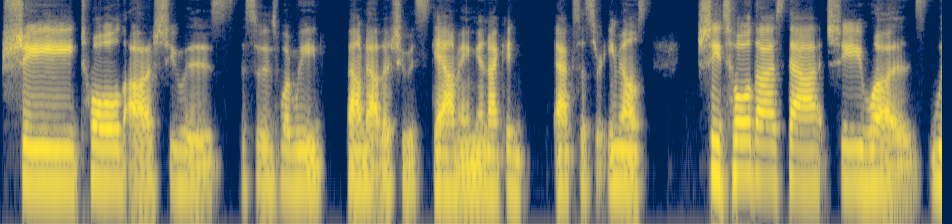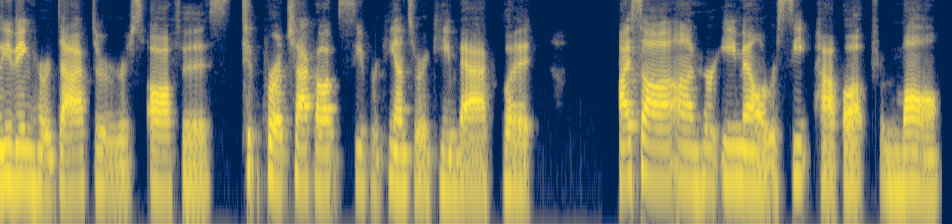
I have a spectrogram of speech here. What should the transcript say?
she told us she was, this was when we found out that she was scamming and I could access her emails. She told us that she was leaving her doctor's office to, for a checkup to see if her cancer had came back. But I saw on her email a receipt pop up from the mall.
